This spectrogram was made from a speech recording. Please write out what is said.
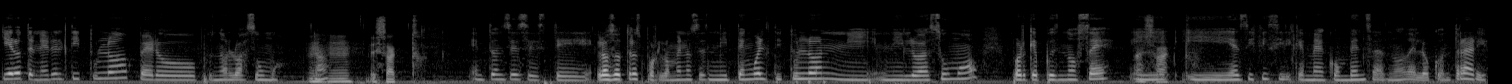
quiero tener el título, pero pues no lo asumo, ¿no? Exacto. Entonces, este, los otros por lo menos es ni tengo el título ni ni lo asumo porque pues no sé y, y es difícil que me convenzas, ¿no? De lo contrario.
